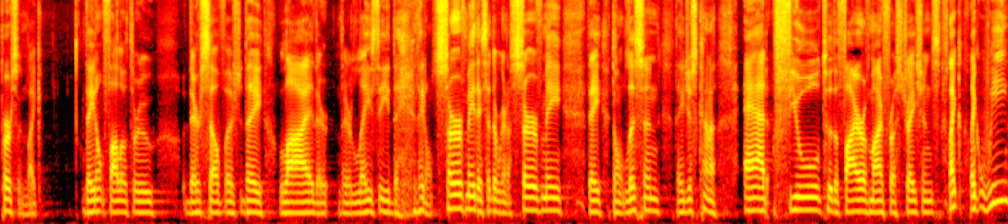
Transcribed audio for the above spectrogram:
person. Like they don't follow through they're selfish, they lie, they're, they're lazy, they, they don't serve me. They said they were going to serve me. They don't listen. They just kind of add fuel to the fire of my frustrations. Like, like we,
